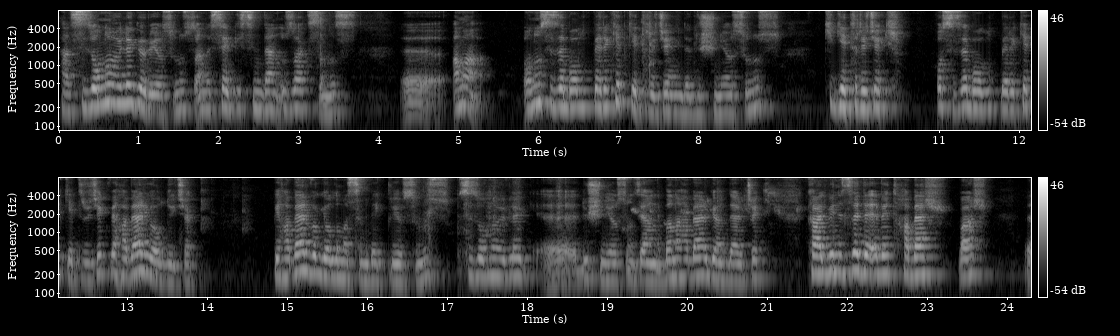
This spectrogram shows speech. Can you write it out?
Ha, siz onu öyle görüyorsunuz. Hani sevgisinden uzaksınız. Ee, ama onun size bolluk bereket getireceğini de düşünüyorsunuz. Ki getirecek o size bolluk bereket getirecek ve haber yollayacak. Bir haber yollamasını bekliyorsunuz. Siz onu öyle e, düşünüyorsunuz. Yani bana haber gönderecek. Kalbinizde de evet haber var. E,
